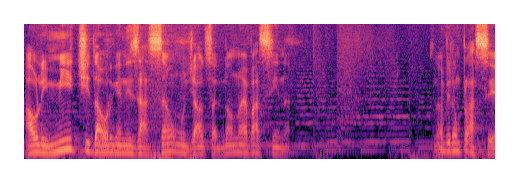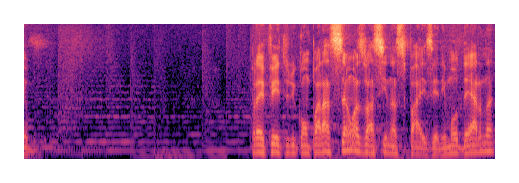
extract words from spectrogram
ao limite da Organização Mundial de Saúde. Não, não é vacina. Senão vira um placebo. Para efeito de comparação, as vacinas Pfizer e Moderna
